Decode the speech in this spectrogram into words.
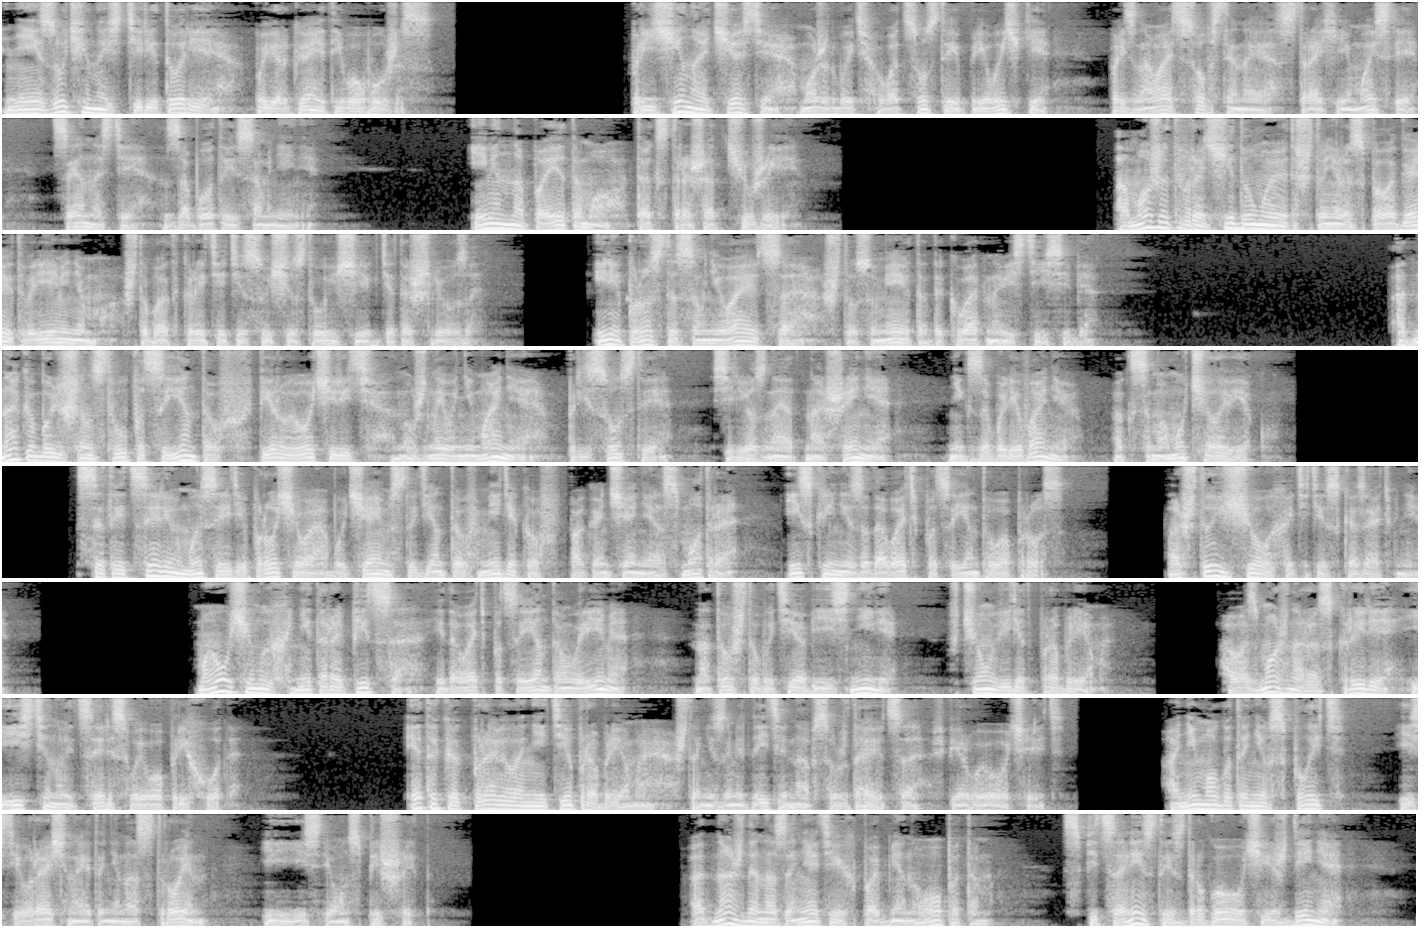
Неизученность территории повергает его в ужас – Причина отчасти может быть в отсутствии привычки признавать собственные страхи и мысли, ценности, заботы и сомнения. Именно поэтому так страшат чужие. А может, врачи думают, что не располагают временем, чтобы открыть эти существующие где-то шлюзы. Или просто сомневаются, что сумеют адекватно вести себя. Однако большинству пациентов в первую очередь нужны внимание, присутствие, серьезное отношение не к заболеванию, а к самому человеку. С этой целью мы, среди прочего, обучаем студентов-медиков по окончании осмотра искренне задавать пациенту вопрос «А что еще вы хотите сказать мне?» Мы учим их не торопиться и давать пациентам время на то, чтобы те объяснили, в чем видят проблемы, а возможно раскрыли и истинную цель своего прихода. Это, как правило, не те проблемы, что незамедлительно обсуждаются в первую очередь. Они могут и не всплыть, если врач на это не настроен или если он спешит. Однажды на занятиях по обмену опытом специалисты из другого учреждения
